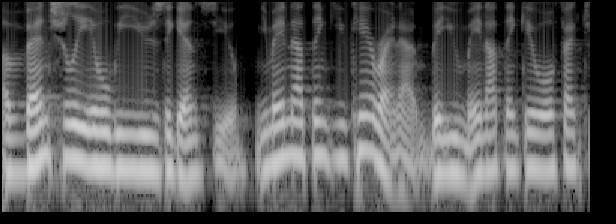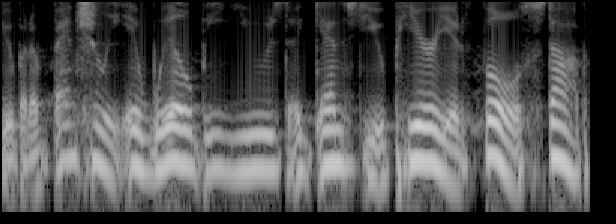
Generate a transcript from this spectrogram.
Eventually, it will be used against you. You may not think you care right now, but you may not think it will affect you, but eventually it will be used against you, period, full stop,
